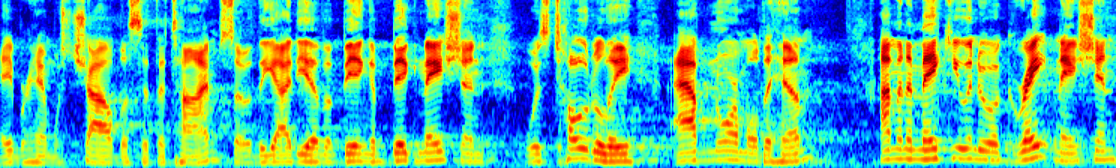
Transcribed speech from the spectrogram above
Abraham was childless at the time, so the idea of being a big nation was totally abnormal to him. I'm going to make you into a great nation,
